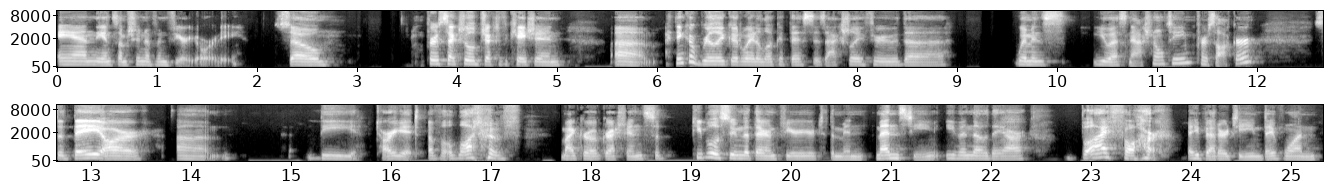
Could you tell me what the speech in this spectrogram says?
and the assumption of inferiority. So for sexual objectification, um, I think a really good way to look at this is actually through the women's U.S. national team for soccer. So they are um, the target of a lot of microaggressions. So people assume that they're inferior to the men, men's team, even though they are by far a better team. They've won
